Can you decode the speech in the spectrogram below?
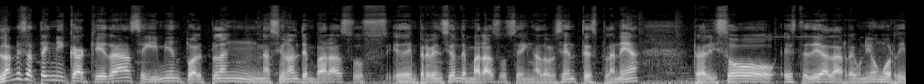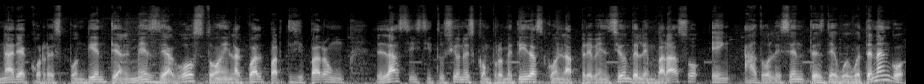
La mesa técnica que da seguimiento al Plan Nacional de Embarazos, y de Prevención de Embarazos en Adolescentes planea realizó este día la reunión ordinaria correspondiente al mes de agosto en la cual participaron las instituciones comprometidas con la prevención del embarazo en adolescentes de Huehuetenango.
